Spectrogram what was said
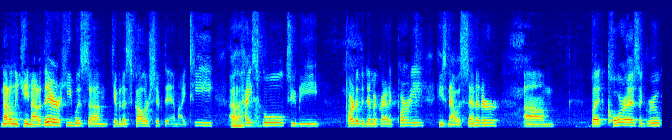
not only came out of there, he was um, given a scholarship to MIT out wow. of high school to be part of the Democratic Party. He's now a senator. Um, but Coro is a group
